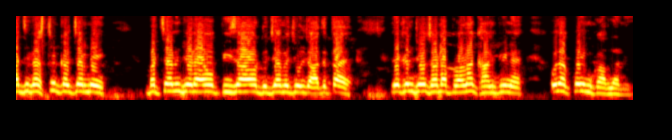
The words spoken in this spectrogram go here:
ਅੱਜ ਵੈਸਟਰਨ ਕਲਚਰ ਨੇ ਬੱਚਿਆਂ ਨੂੰ ਜਿਹੜਾ ਉਹ ਪੀਜ਼ਾ ਔਰ ਦੂਜਿਆਂ ਵਿੱਚ ਉਲਝਾ ਦਿੱਤਾ ਹੈ। ਲੇਕਿਨ ਜੋ ਸਾਡਾ ਪੁਰਾਣਾ ਖਾਣ ਪੀਣ ਹੈ, ਉਹਦਾ ਕੋਈ ਮੁਕਾਬਲਾ ਨਹੀਂ।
